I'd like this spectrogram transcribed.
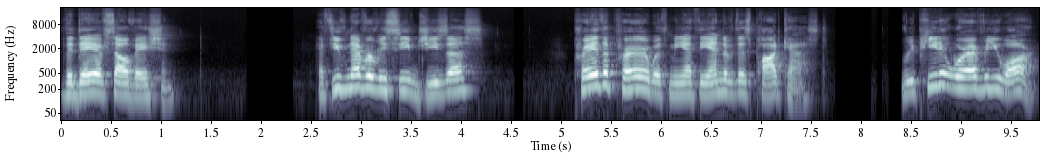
the day of salvation. If you've never received Jesus, pray the prayer with me at the end of this podcast. Repeat it wherever you are.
